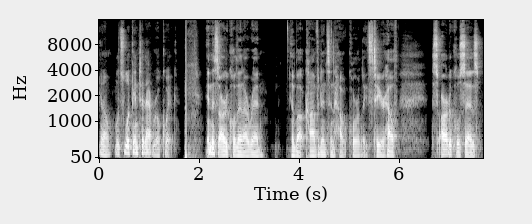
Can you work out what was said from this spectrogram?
you know, let's look into that real quick. In this article that I read about confidence and how it correlates to your health, this article says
